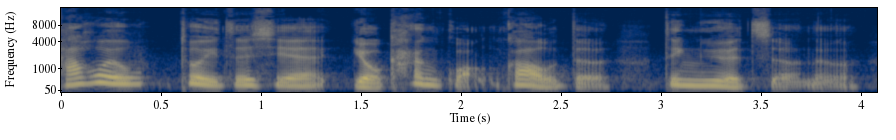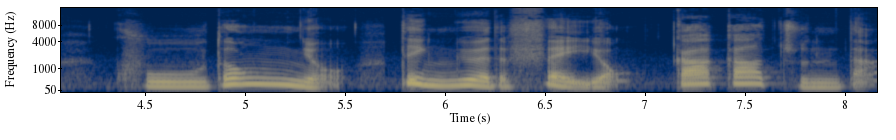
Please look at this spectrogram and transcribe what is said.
他会对这些有看广告的订阅者呢，苦东有订阅的费用，嘎嘎准打。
